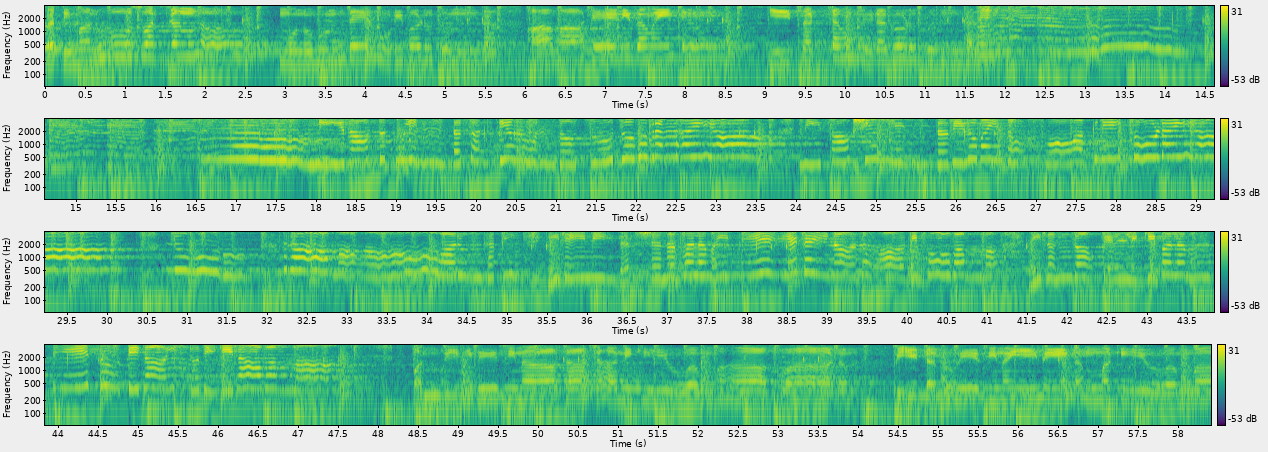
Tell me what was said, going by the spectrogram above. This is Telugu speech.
ప్రతి మనువు స్వర్గంలో మును ముందే ముడిపడుతుందా? ఆ మాటే నిజమైతే ఈ చట్టం విడగొడుతుందా? నీ రాతకు ఎంత సత్యం ఉందో చూదువు బ్రహ్మ దర్శన ఫలమైతే ఎటైనా దాగిపోవమ్మా. నిజంగా పెళ్ళికి బలముంటే సూటిగా ఇటు దిగి రావమ్మా. పందిరి వేసిన ఆకాశానికి ఇవ్వమ్మా ఆహ్వానం. పీటను వేసిన ఈ నేలమ్మకి ఇవ్వమ్మా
